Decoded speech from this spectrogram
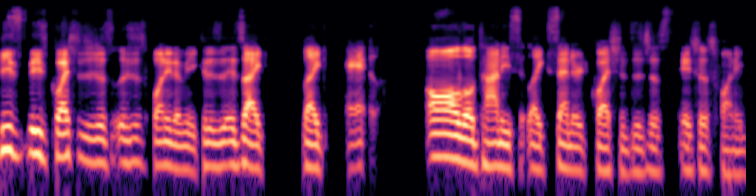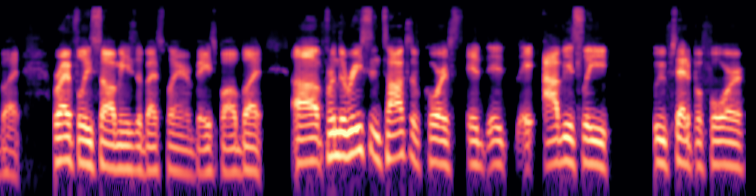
these these questions are just it's just funny to me because it's like like eh, all Ohtani like centered questions is just it's just funny, but rightfully so. I mean, he's the best player in baseball. But uh, from the recent talks, of course, it, it, it obviously we've said it before.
